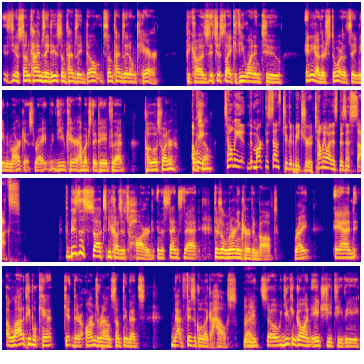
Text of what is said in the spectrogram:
You know, sometimes they do, sometimes they don't. Sometimes they don't care because it's just like if you went into any other store, let's say Neiman Marcus, right? Do you care how much they paid for that polo sweater? Wholesale? Okay, tell me, Mark, this sounds too good to be true. Tell me why this business sucks. The business sucks because it's hard in the sense that there's a learning curve involved, right? And a lot of people can't get their arms around something that's not physical like a house, right? Mm-hmm. So you can go on HGTV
